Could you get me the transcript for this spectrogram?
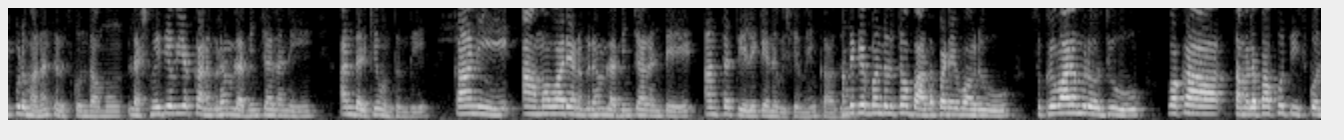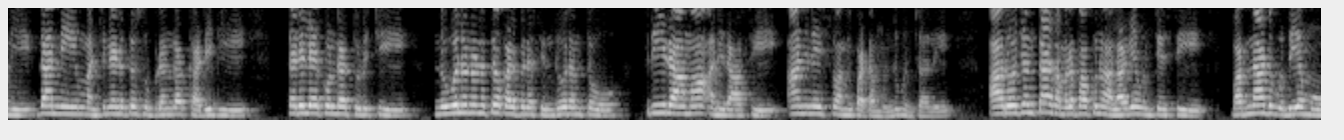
ఇప్పుడు మనం తెలుసుకుందాము. లక్ష్మీదేవి యొక్క అనుగ్రహం లభించాలని అందరికీ ఉంటుంది. కానీ ఆ అమ్మవారి అనుగ్రహం లభించాలంటే అంత తేలికైన విషయమేం కాదు. ఆర్థిక ఇబ్బందులతో బాధపడేవారు శుక్రవారం రోజు ఒక తమలపాకు తీసుకొని దాన్ని మంచినీళ్ళతో శుభ్రంగా కడిగి తడి లేకుండా తుడిచి నువ్వుల నూనెతో కలిపిన సింధూరంతో శ్రీరామ అని రాసి ఆంజనేయ స్వామి పటం ముందు ఉంచాలి. ఆ రోజంతా తమలపాకును అలాగే ఉంచేసి మర్నాడు ఉదయము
